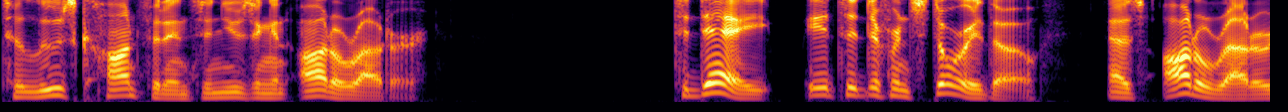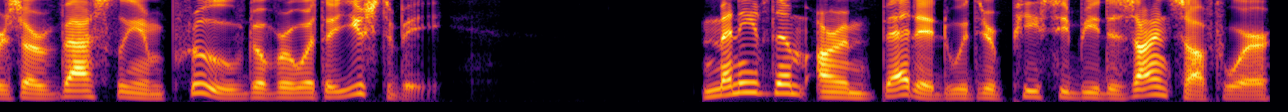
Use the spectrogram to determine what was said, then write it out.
to lose confidence in using an auto router. Today, it's a different story though, as auto routers are vastly improved over what they used to be. Many of them are embedded with your PCB design software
